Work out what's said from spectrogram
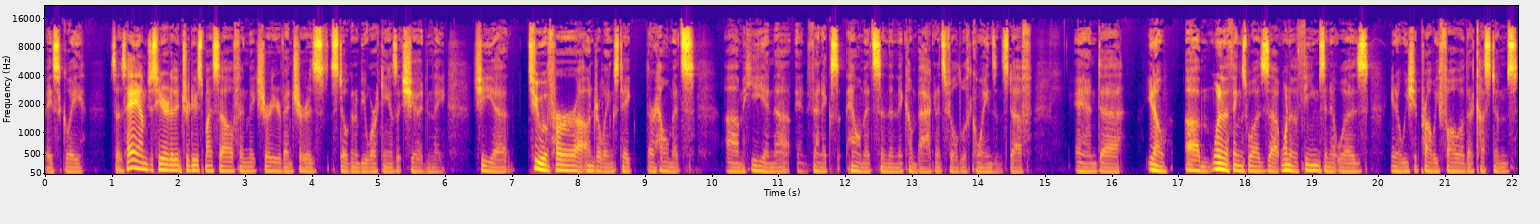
basically says, "Hey, I'm just here to introduce myself and make sure your venture is still going to be working as it should." And they, she, uh, two of her uh, underlings take their helmets, um, he and uh, and Fennec's helmets, and then they come back and it's filled with coins and stuff. And uh, you know, um, one of the things was uh, one of the themes in it was, you know, we should probably follow their customs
